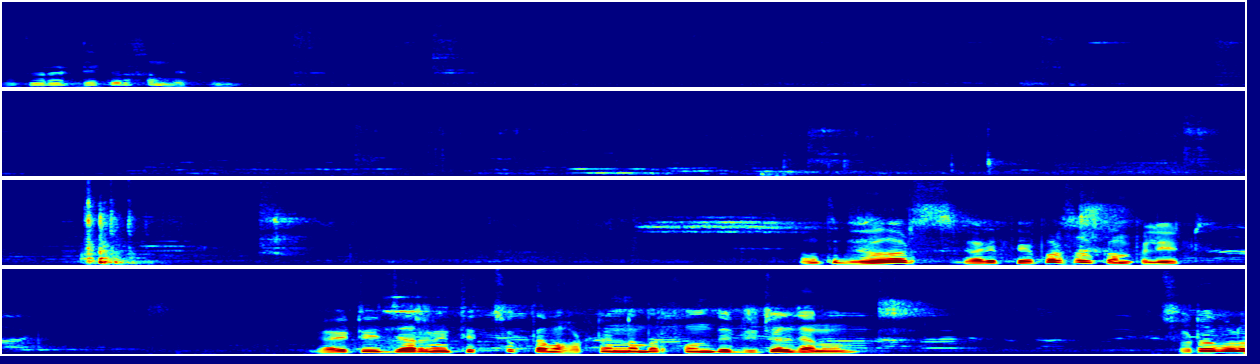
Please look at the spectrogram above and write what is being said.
ভিতরের ডেকোরেশন দেখুন। সমস্ত ভিউয়ার্স গাড়ি পেপার সব কমপ্লিট গাড়িটি যারা নিতে ইচ্ছুক আমার হটলাইন নাম্বার ফোন দিয়ে ডিটেল জানুন। ছোট, বড়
